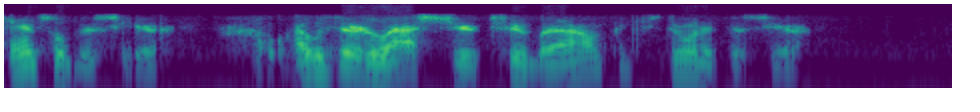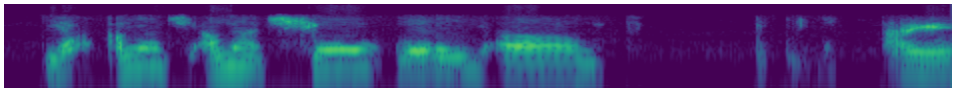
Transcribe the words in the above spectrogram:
canceled this year. I was there last year too, but I don't think he's doing it this year. Yeah, I'm not. I'm not sure really. Um, I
